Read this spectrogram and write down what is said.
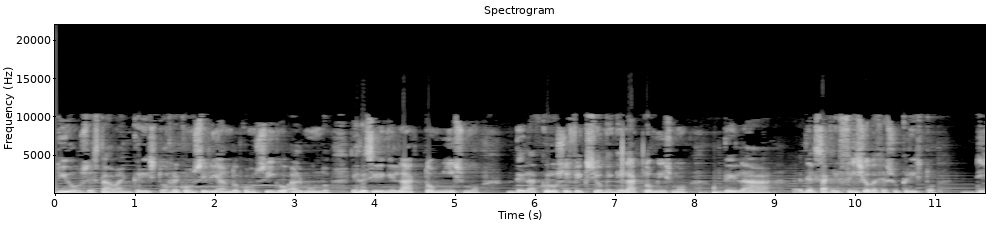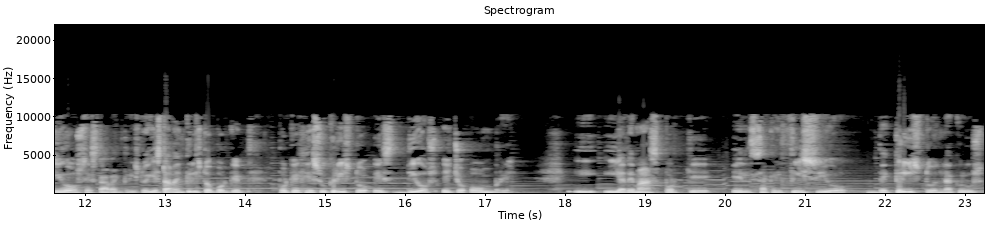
Dios estaba en Cristo reconciliando consigo al mundo, es decir, en el acto mismo de la crucifixión, en el acto mismo de la, del sacrificio de Jesucristo, Dios estaba en Cristo. Y estaba en Cristo porque porque Jesucristo es Dios hecho hombre y, además porque el sacrificio de Cristo en la cruz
